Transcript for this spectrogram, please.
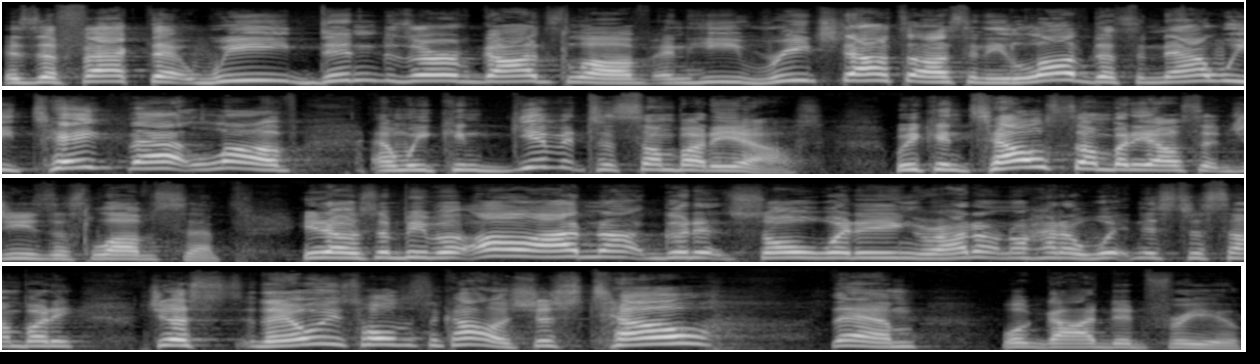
is the fact that we didn't deserve God's love and He reached out to us and He loved us, and now we take that love and we can give it to somebody else. We can tell somebody else that Jesus loves them. You know, some people, oh, I'm not good at soul winning or I don't know how to witness to somebody. Just, they always told us in college, just tell them what God did for you.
